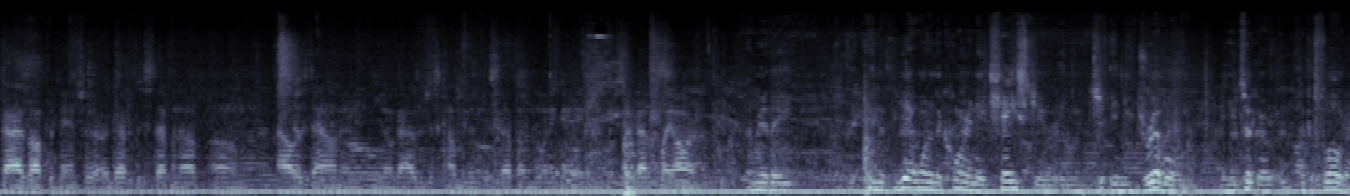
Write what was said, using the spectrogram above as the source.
guys off the bench are, definitely stepping up. Um, Al is down, and you know, guys are just coming to step up and win a game. We still got to play hard. Amir, they you had one in the corner and they chased you, and you, and you dribbled and you took a took a floater.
